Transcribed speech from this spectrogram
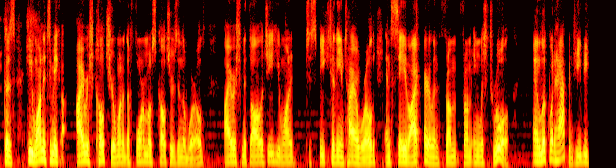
because he wanted to make Irish culture one of the foremost cultures in the world. Irish mythology, he wanted to speak to the entire world and save Ireland from from English rule. And look what happened. He be,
